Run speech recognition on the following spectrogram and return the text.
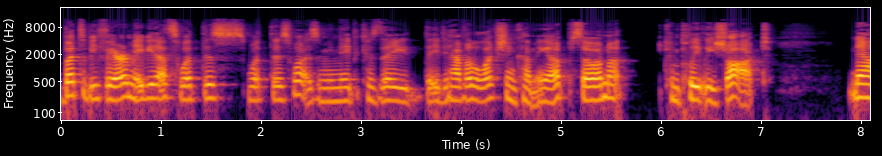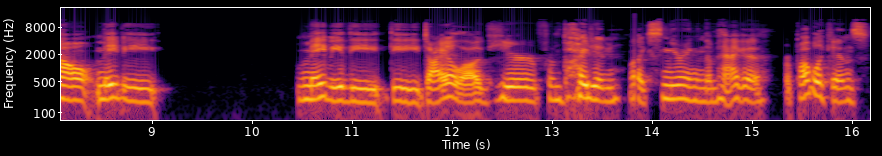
but to be fair, maybe that's what this what this was. I mean, maybe because they they have an election coming up, so I'm not completely shocked. Now, maybe maybe the the dialogue here from Biden, like smearing the MAGA Republicans,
